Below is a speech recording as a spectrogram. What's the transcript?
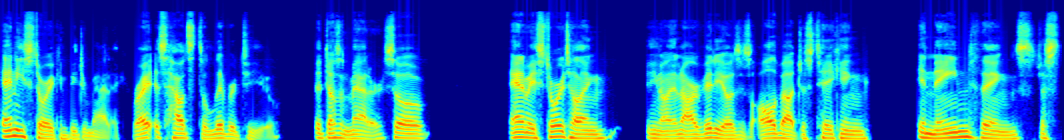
any story can be dramatic, right? It's how it's delivered to you. It doesn't matter. So, anime storytelling, you know, in our videos is all about just taking inane things, just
